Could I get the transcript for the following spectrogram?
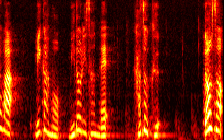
では三鴨みどりさんで「家族」どうぞ。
